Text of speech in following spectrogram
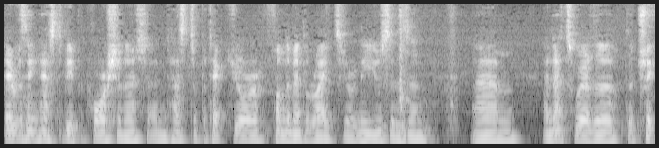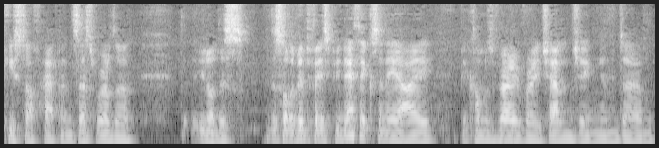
Everything has to be proportionate and has to protect your fundamental rights. You're an EU citizen, um, and that's where the, the tricky stuff happens. That's where the you know this the sort of interface between ethics and AI becomes very very challenging, and um,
